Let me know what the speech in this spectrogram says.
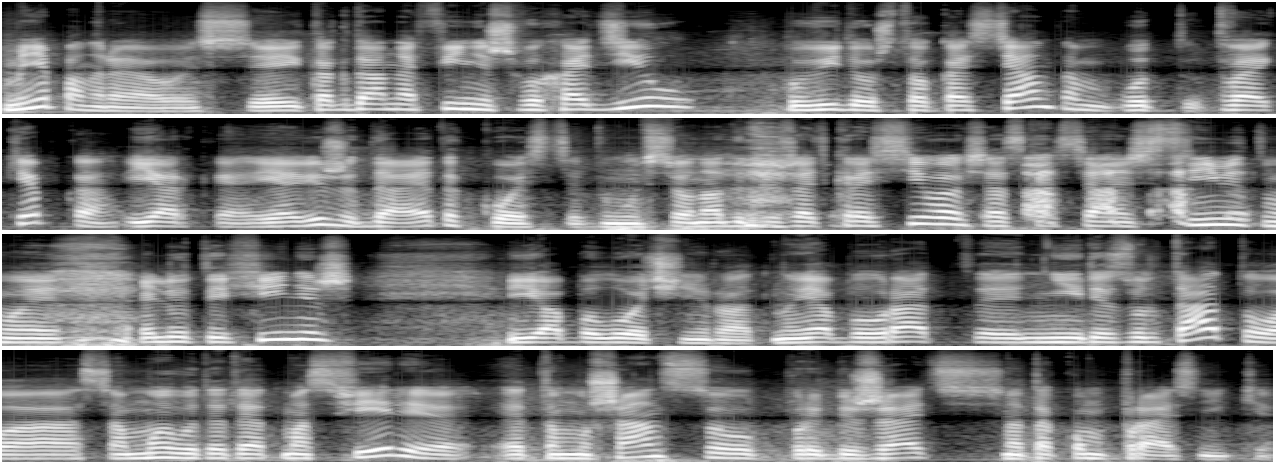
Мне понравилось. И когда на финиш выходил, увидел, что Костян там, вот твоя кепка яркая, я вижу, да, это Костя. Думаю, все, надо бежать красиво, сейчас Костяныч снимет мой лютый финиш. И я был очень рад. Но я был рад э, не результату, а самой вот этой атмосфере, этому шансу пробежать на таком празднике.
